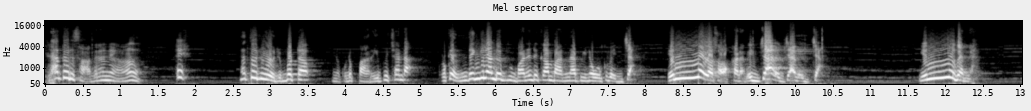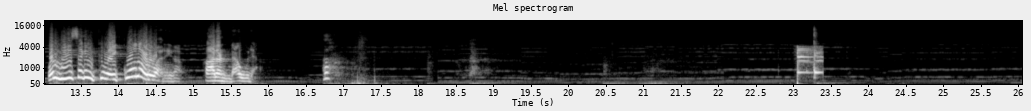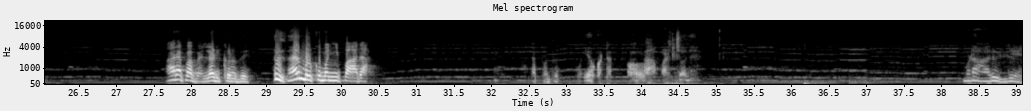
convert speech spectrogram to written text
അല്ലാത്തൊരു സാധനമാണ് അങ്ങനത്തെ ഒരു ഒരുമ്പട്ട എന്നെ കൊണ്ട് പറയിപ്പിച്ചണ്ട. അവൾക്ക് എന്തെങ്കിലും പണിയെടുക്കാൻ പറഞ്ഞാൽ പിന്നെ അവൾക്ക് വെജ്ജ. എന്നുള്ള സോക്കട. വെജ്ജ വെജ്ജ വെജ്ജ. എന്നു തന്നെ. ഒരു വീസൊക്കെ നിൽക്ക് വയ്ക്കൂന്ന് അവൾ പറയണം. കാലം ഉണ്ടാവൂല. ആരാപ്പാ ബെല്ലടിക്കണത്? നേരം വെളുക്കുമ്പോ ഇനിയിപ്പോ ആരാ? അതപ്പത് പോയോക്കട്ടെ പഠിച്ചോനെ. ഇവിടെ ആരും ഇല്ലേ?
